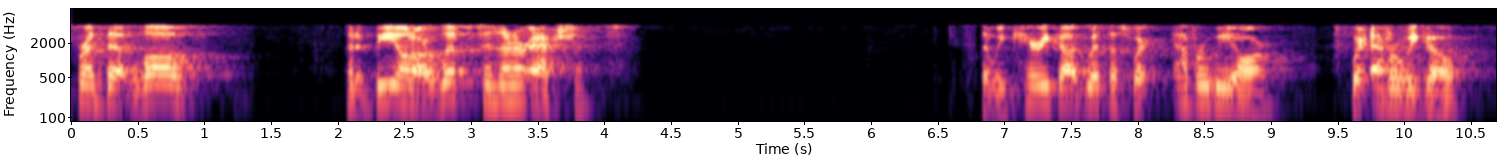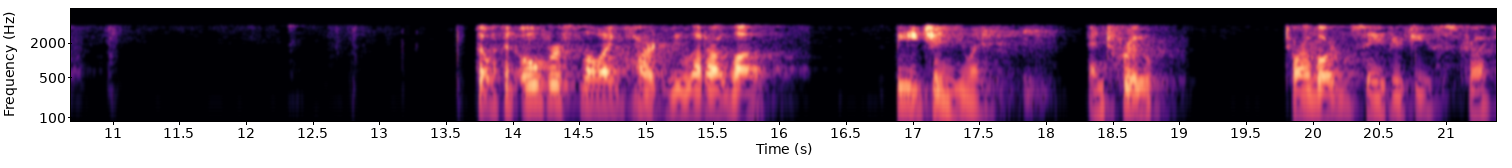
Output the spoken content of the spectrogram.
spread that love, that it be on our lips and in our actions. That we carry God with us wherever we are wherever we go. That with an overflowing heart we let our love be genuine and true to our Lord and Savior Jesus Christ.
